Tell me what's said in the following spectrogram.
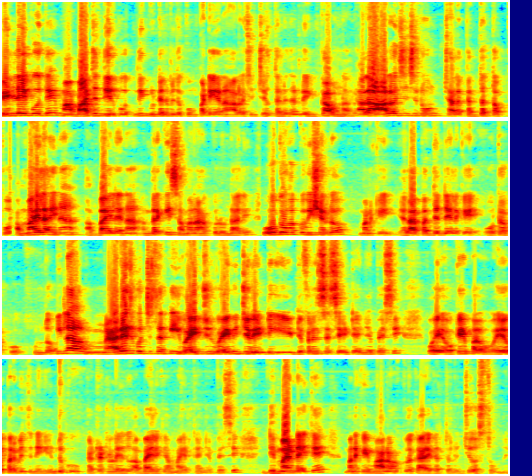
పెళ్ళైపోతే మా బాధ్యత తీరిపోతుంది గుండెల మీద కుంపటి అని ఆలోచించే తల్లిదండ్రులు ఇంకా ఉన్నారు. అలా ఆలోచించడం చాలా పెద్ద తప్పు. అమ్మాయిలైనా అబ్బాయిలైనా అందరికీ సమాన హక్కులు ఉండాలి. ఓటు హక్కు విషయంలో మనకి ఎలా పద్దెనిమిది ఏళ్ళకే ఓటు హక్కు ఉందో. ఇలా మ్యారేజ్కి వచ్చేసరికి ఈ వైద్య వైవిధ్యం ఏంటి ఈ డిఫరెన్సెస్ ఏంటి అని చెప్పేసి వయ ఒకే ప- వయో పరిమితిని ఎందుకు పెట్టడం లేదు అబ్బాయిలకి అమ్మాయిలకి అని చెప్పేసి డిమాండ్ అయితే మనకి మానవ హక్కుల కార్యకర్తల నుంచి వస్తుంది.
